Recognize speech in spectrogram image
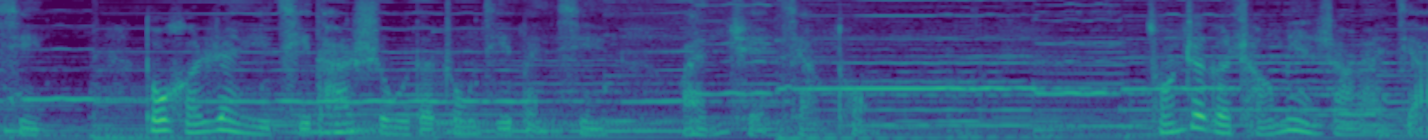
性，都和任意其他事物的终极本性完全相同。从这个层面上来讲，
